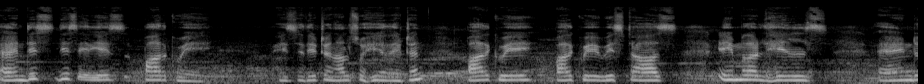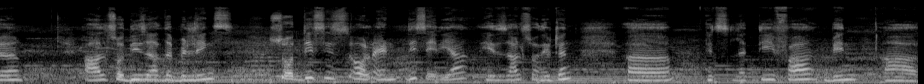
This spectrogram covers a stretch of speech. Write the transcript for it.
And this this area is parkway. It's written also here written parkway parkway vistas emerald hills and uh, also these are the buildings. So this is all and this area is also written uh, it's Latifa bin uh,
